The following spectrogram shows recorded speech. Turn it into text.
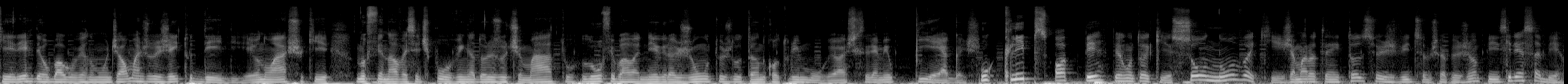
querer derrubar o governo mundial, mas do jeito dele. Eu não acho que no final vai ser tipo Vingadores Ultimato, Luffy e Barba Negra juntos lutando contra o Imu. Eu acho que seria meio piegas. O Clips OP perguntou aqui: Sou novo aqui, já maratonei todos os seus vídeos sobre os capítulos de One Piece. Queria saber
